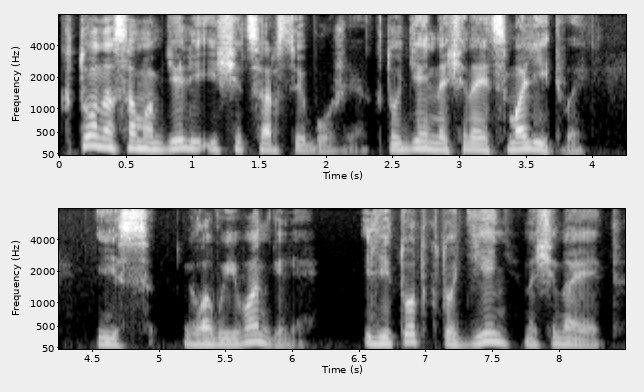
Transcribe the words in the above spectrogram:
Кто на самом деле ищет Царствие Божие? Кто день начинает с молитвы из главы Евангелия? Или тот, кто день начинает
